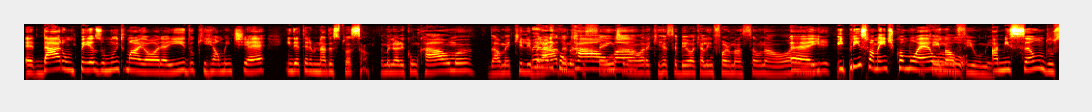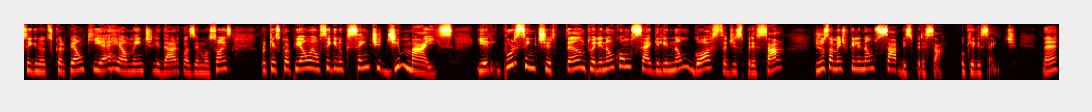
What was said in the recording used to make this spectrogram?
é, dar um peso muito maior aí do que realmente é em determinada situação. Então, melhor ir com calma, dar uma equilibrada com no que calma. sente na hora que recebeu aquela informação na hora. É, e, e principalmente como é o, o filme. a missão do signo de escorpião, que é realmente lidar com as emoções, porque escorpião é um signo que sente demais. E ele, por sentir tanto, ele não consegue, ele não gosta de expressar, justamente porque ele não sabe expressar o que ele sente. Né?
